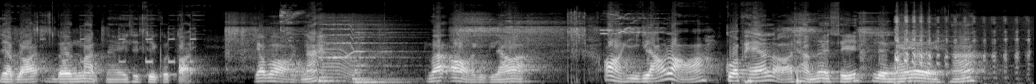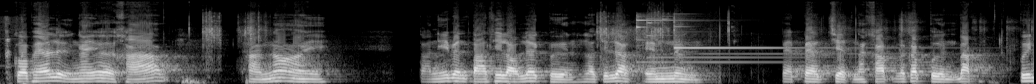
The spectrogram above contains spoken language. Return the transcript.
เรียบร้อยโดนหมัดใน SCT กูต่อยอย่าบอกนะ ว่าออกอีกแล้วอะ ออกอีกแล้วเหรอ กลัวแพ้เหรอ ถามหน่อยสิหรือไงเอ่ยฮะ กลัวแพ้หรือไงเอ่ยครับ ถามหน่อย ตอนนี้เป็นตาที่เราเลือกปืน เราจะเลือก M1 887 นะครับ แล้วก็ปืนแบบปืน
